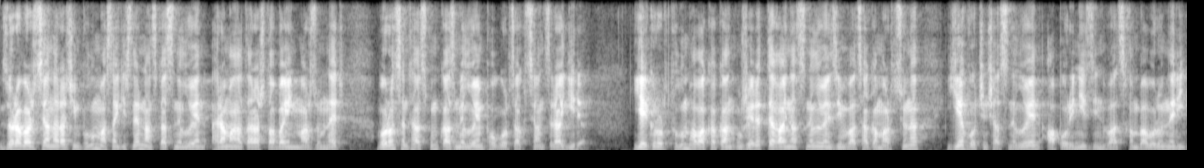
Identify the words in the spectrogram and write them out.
Զորավարության առաջին փուլում մասնակիցներն անցկացնելու են հրամանատարաշտաբային մարզումներ, որոնց ընթացքում կազմելու են փոխգործակցության ծրագիրը։ Երկրորդ փուլում հավաքական ուժերը տեղայնացնելու են զինված հակամարտությունը եւ ոչնչացնելու են ապօրինի զինված խմբավորումներին։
